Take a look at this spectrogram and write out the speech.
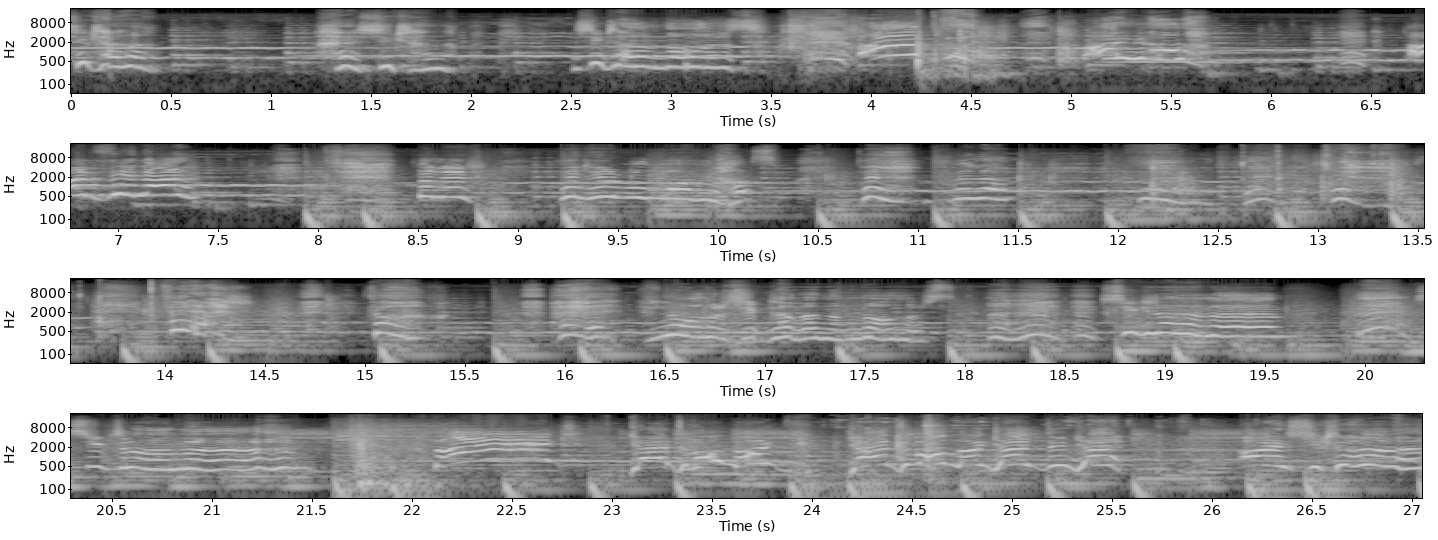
Şükran Hanım. Şükran Hanım. Şükran Hanım ne olursun. Aa! Ay Allah. Ay Fener. Fener. Fener bulmam lazım. Fener. Fener. Fener. Tamam. Ne olur Şükran Hanım ne olursun. Şükran Hanım. Şükran Hanım. Ay! Geldi vallahi. Geldi vallahi geldi gel. Ay Şükran Hanım.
